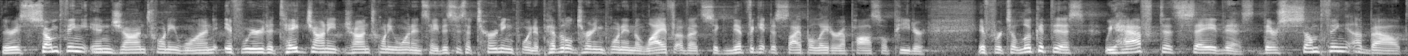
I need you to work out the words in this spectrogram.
There is something in John 21. If we were to take John, John 21 and say this is a turning point, a pivotal turning point in the life of a significant disciple, later apostle Peter, if we're to look at this, we have to say this there's something about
